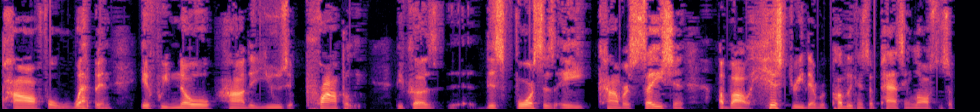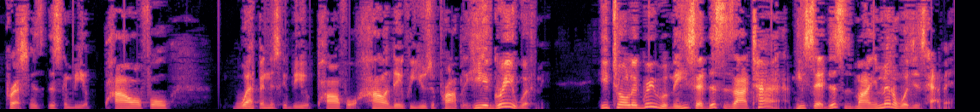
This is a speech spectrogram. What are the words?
powerful weapon if we know how to use it properly, because this forces a conversation about history that Republicans are passing laws to suppress. This, this can be a powerful weapon. This could be a powerful holiday if we use it properly. He agreed with me. He totally agreed with me. He said, this is our time. He said, this is monumental what just happened.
